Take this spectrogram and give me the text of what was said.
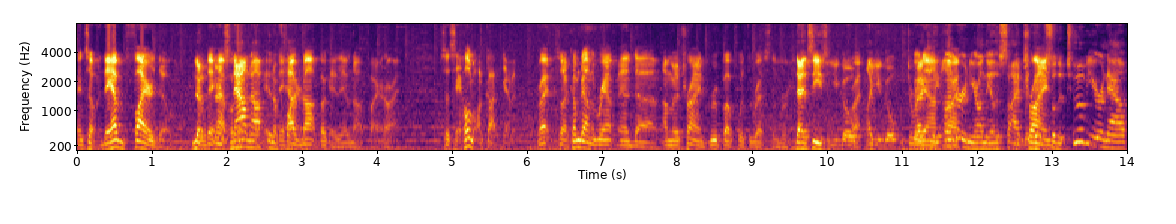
And so they haven't fired though. No, they have. now not okay. been a they fire. have not. Okay, they have not fired. All right. So I say, hold on, God damn it. Right. So I come down the ramp and uh, I'm gonna try and group up with the rest of the Marines. That's easy. You go Right. uh, you go directly down, under, right. and you're on the other side. with Try them. and- So the two of you are now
